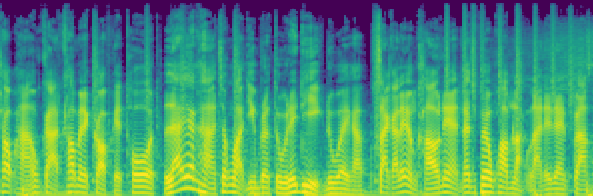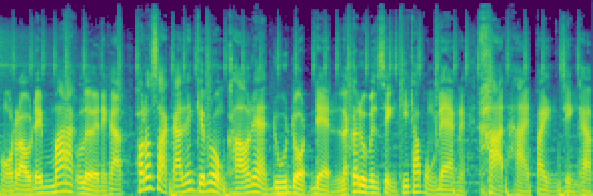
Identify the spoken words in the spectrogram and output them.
ชอบหาโอกาสเข้ามาในกรอบเขตโทษ และยังหาจังหวะยิงประตูได้ดีอีกด้วยครับสายการเล่นของเขาเนี่ยน่าจะเพิ่มความหลากหลายในแดนกลางของเราได้มากเลยนะครับเพราะทักษะการเล่นเกมรุกของเขาเนี่ยดูโดดเด่น และก็ดูเป็นสิ่งที่ทัพหงแดงเนี่ยขาดหายไปจริงๆครับ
